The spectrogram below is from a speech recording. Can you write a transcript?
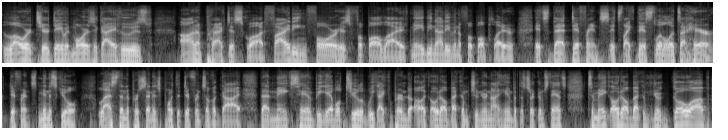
lower tier David Moore is a guy who is on a practice squad, fighting for his football life, maybe not even a football player. It's that difference. It's like this little, it's a hair difference, minuscule, less than a percentage point, the difference of a guy that makes him be able to, we, I compare him to like Odell Beckham Jr., not him, but the circumstance, to make Odell Beckham Jr. go up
